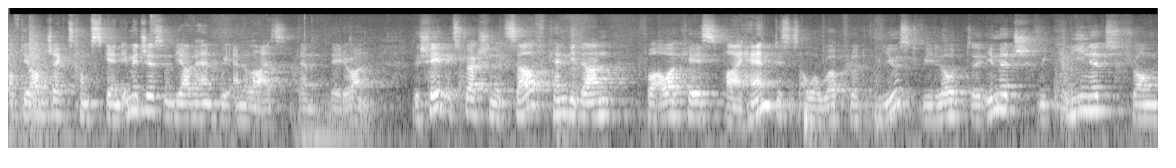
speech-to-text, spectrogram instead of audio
of the objects from scanned images. On the other hand, we analyze them later on. The shape extraction itself can be done for our case by hand. This is our workflow that we used. We load the image, we clean it from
